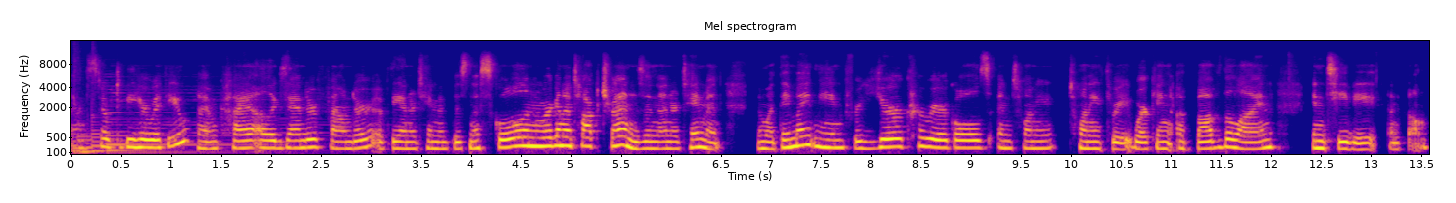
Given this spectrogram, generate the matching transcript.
I'm stoked to be here with you. I'm Kaia Alexander, founder of the Entertainment Business School, and we're going to talk trends in entertainment and what they might mean for your career goals in 2023, working above the line in TV and film.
